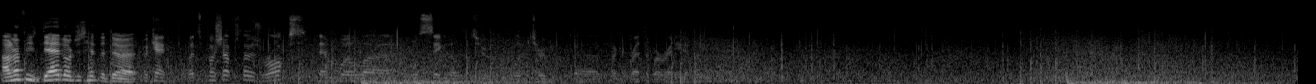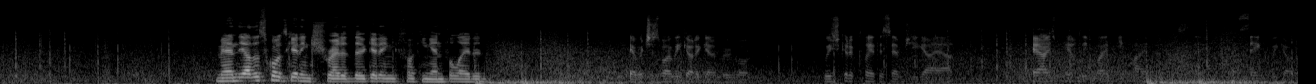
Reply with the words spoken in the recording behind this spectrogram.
I don't know if he's dead or just hit the dirt. Okay, let's push up to those rocks, then we'll, uh, we'll signal to, to, uh, fucking red that we're ready to move. Man, the other squad's getting shredded. They're getting fucking enfiladed. Yeah, which is why we gotta get a move on. We just gotta clear this MG guy out. Yeah, I feel might be higher than this thing. I think we got him.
